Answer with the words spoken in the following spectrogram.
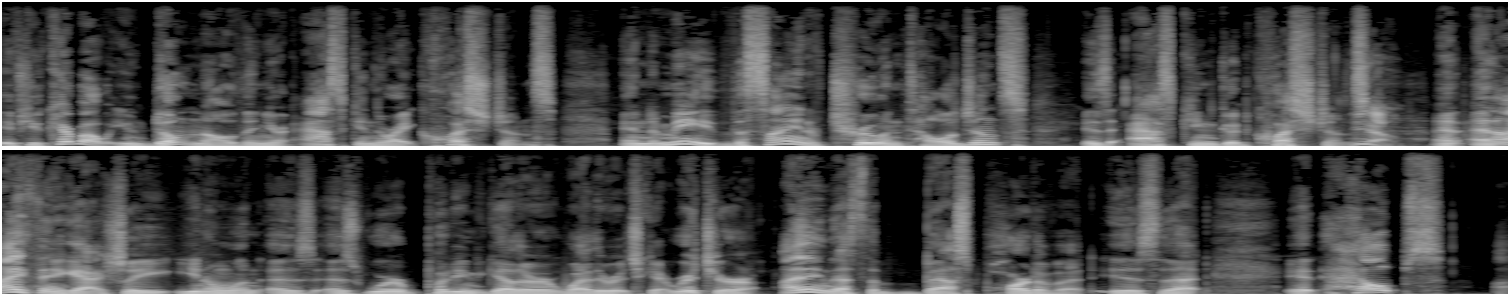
if you care about what you don't know, then you're asking the right questions. And to me, the sign of true intelligence is asking good questions. Yeah. And, and I think actually, you know, when, as, as we're putting together Why the Rich Get Richer, I think that's the best part of it is that it helps, uh,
